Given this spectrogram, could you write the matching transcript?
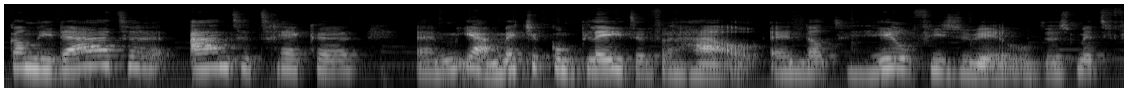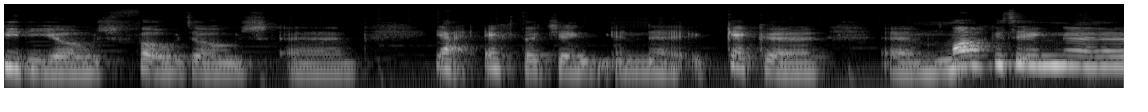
kandidaten aan te trekken um, ja, met je complete verhaal. En dat heel visueel. Dus met video's, foto's. Ja, echt dat je een, een, uh, kekke uh, marketing. Uh,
